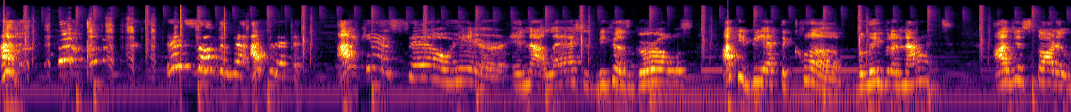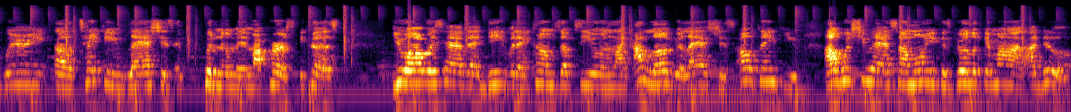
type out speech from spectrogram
It's something that I said I can't sell hair and not lashes because girls, I could be at the club, believe it or not. I just started wearing, uh, taking lashes and putting them in my purse because you always have that diva that comes up to you and like, I love your lashes. Oh, thank you. I wish you had some on you because girl, look at mine. I do.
